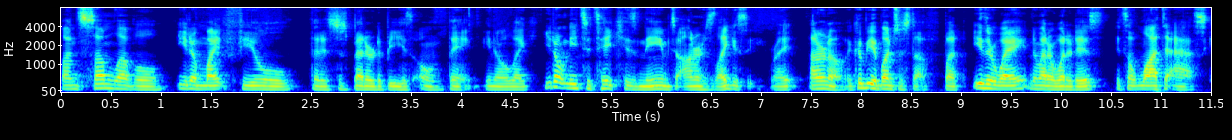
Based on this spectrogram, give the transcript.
on some level, Ida might feel that it's just better to be his own thing. You know, like you don't need to take his name to honor his legacy, right? I don't know. It could be a bunch of stuff, but either way, no matter what it is, it's a lot to ask.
